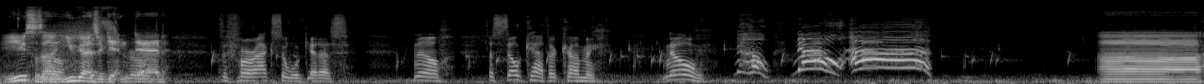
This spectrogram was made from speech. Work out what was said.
useless, you guys are getting No. dead. The Firaxa will get us. No, the Selkath are coming. No. No! No! Ah! Uh,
